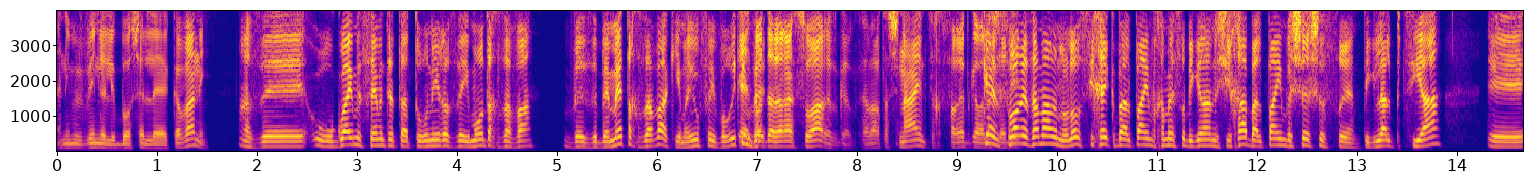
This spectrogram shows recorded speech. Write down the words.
אני מבין לליבו של אה, קוואני. אז אה, אורוגוואי מסיימת את הטורניר הזה עם עוד אכזבה, וזה באמת אכזבה, כי הם היו פייבוריטים. כן ו- בוא נדבר על סוארז גם אמרת שניים צריך לפרט גם על כן, השני. סוארז אמרנו, לא שיחק ב-2015 בגלל הנשיכה, ב-2016 בגלל פציעה. אה,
